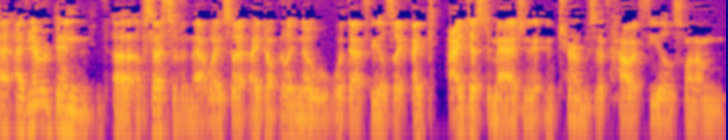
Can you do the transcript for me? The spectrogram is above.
I, I've never been uh, obsessive in that way, so I, I don't really know what that feels like. I, I just imagine it in terms of how it feels when I'm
